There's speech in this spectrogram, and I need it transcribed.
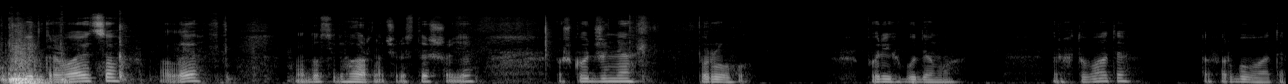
Відкривається, але не досить гарно через те, що є пошкодження порогу. Поріг будемо рихтувати та фарбувати.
